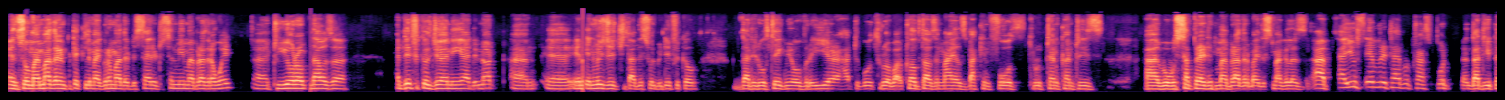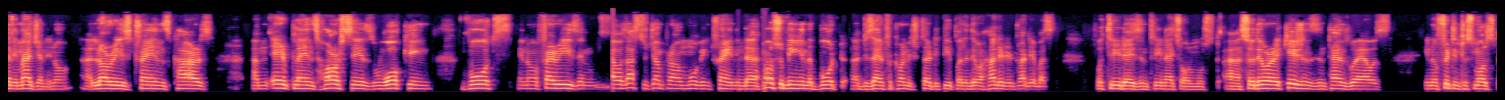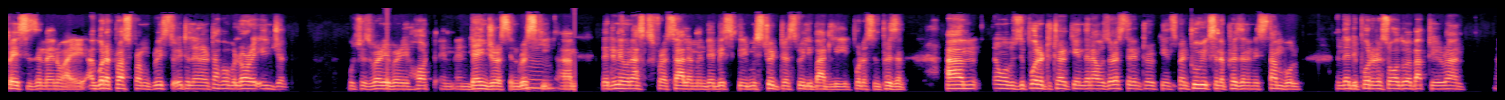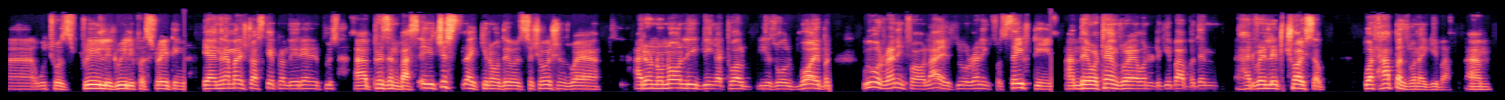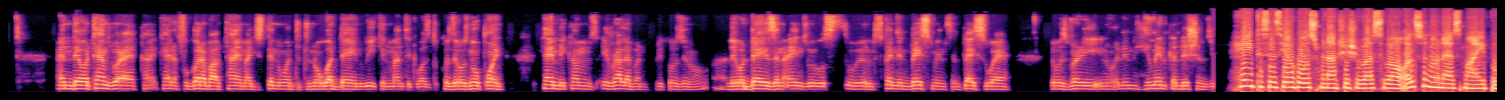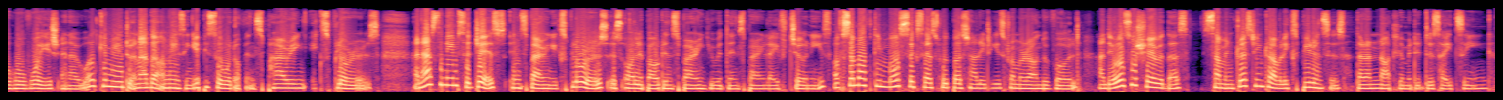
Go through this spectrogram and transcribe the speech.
And so my mother, and particularly my grandmother, decided to send me my brother away uh, to Europe. That was a, a difficult journey. I did not um, uh, envisage that this will be difficult, that it will take me over a year. I had to go through about 12,000 miles back and forth through 10 countries. I was separated from my brother by the smugglers. I, I used every type of transport that you can imagine, you know, uh, lorries, trains, cars, um, airplanes, horses, walking, boats, you know, ferries. And I was asked to jump around moving train and uh, also being in the boat uh, designed for 20 to 30 people. And there were 120 of us for three days and three nights almost. Uh, so there were occasions and times where I was, you know, fit into small spaces. And, you know, I, I got across from Greece to Italy on top of a lorry engine which is very, very hot and, and dangerous and risky. Mm. Um, they didn't even ask for asylum and they basically mistreated us really badly, and put us in prison. Um, and I was deported to Turkey and then I was arrested in Turkey and spent two weeks in a prison in Istanbul. And they deported us all the way back to Iran, uh, which was really, really frustrating. Yeah, and then I managed to escape from the Iranian police uh, prison bus. It's just like, you know, there were situations where I don't know, not only being a 12 years old boy, but we were running for our lives. We were running for safety. And there were times where I wanted to give up, but then I had very little choice of what happens when I give up. Um, and there were times where I kind of forgot about time. I just didn't want to know what day and week and month it was because there was no point. Time becomes irrelevant because you know uh, there were days and nights we will we will spend in basements and places where it was very you know in inhumane conditions. Hey, this is your host Meenakshi Srivastava, also known as My Boho Voyage, and I welcome you to another amazing episode of Inspiring Explorers. And as the name suggests, Inspiring Explorers is all about inspiring you with the inspiring life journeys of some of the most successful personalities from around the world, and they also share with us some interesting travel experiences that are not limited to sightseeing.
